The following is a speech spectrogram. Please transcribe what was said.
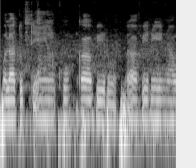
wala tutil kafiru kafirina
